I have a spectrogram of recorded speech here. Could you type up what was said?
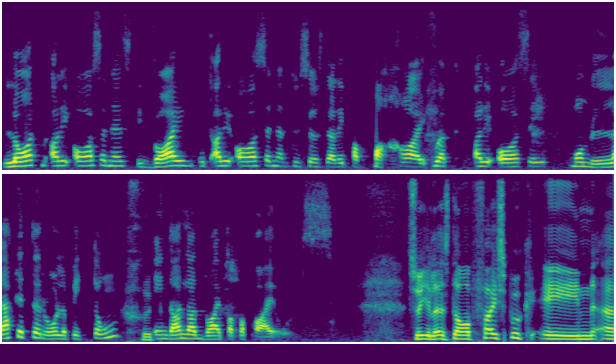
laat al die a's in is, die waai het al die a's in en toe soos dat die papegaai ook al die a's het om hom lekker te rol op die tong Goed. en dan laat waai papegaai ons. So julle is daar op Facebook en uh,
